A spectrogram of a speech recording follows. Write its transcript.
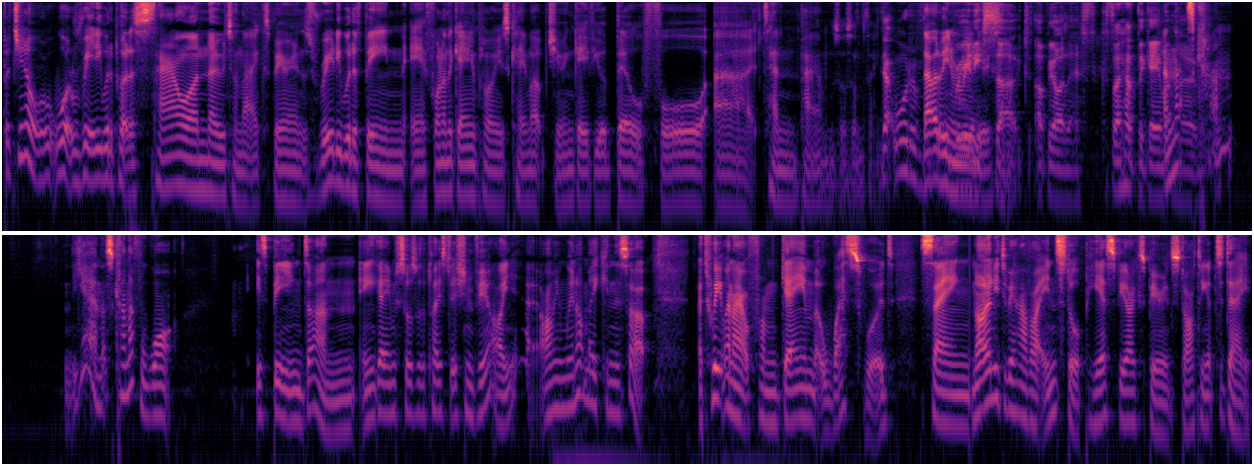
But you know what really would have put a sour note on that experience really would have been if one of the game employees came up to you and gave you a bill for uh, ten pounds or something. That would have That would have been really, really sucked. I'll be honest, because I have the game and at that's home. kind, yeah, and that's kind of what is being done in game stores with the PlayStation VR. Yeah, I mean we're not making this up. A tweet went out from Game Westwood saying, Not only do we have our in store PSVR experience starting up today,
